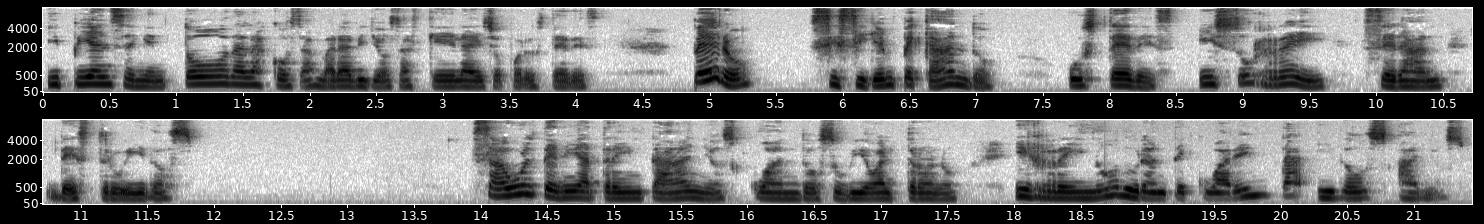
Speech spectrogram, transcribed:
y piensen en todas las cosas maravillosas que Él ha hecho por ustedes. Pero, si siguen pecando, ustedes y su rey serán destruidos. Saúl tenía treinta años cuando subió al trono y reinó durante cuarenta y dos años.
